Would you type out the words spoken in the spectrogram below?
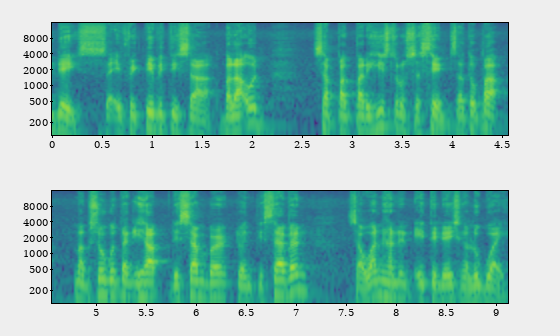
days sa effectivity sa balaod sa pagparehistro sa SIM. Sa to pa magsugod tag ihap December 27 sa 180 days nga lugway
